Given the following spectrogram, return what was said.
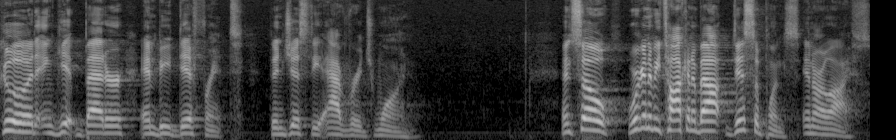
good and get better and be different than just the average one. And so we're going to be talking about disciplines in our lives.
